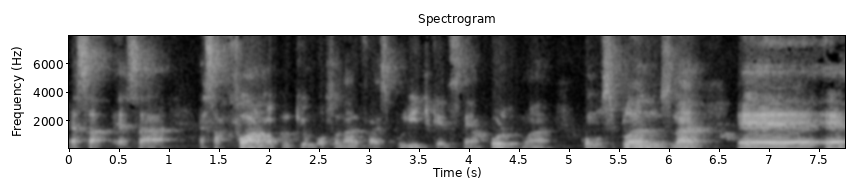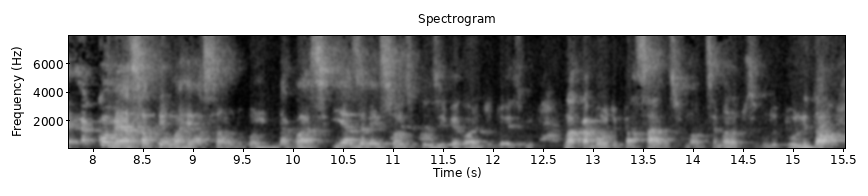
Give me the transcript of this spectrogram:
essa, essa, essa forma com que o Bolsonaro faz política, eles têm acordo com, a, com os planos, né? É, é, começa a ter uma reação do conjunto da classe. E as eleições, inclusive agora de 2000, não acabou de passar nesse final de semana para o segundo turno e tal,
